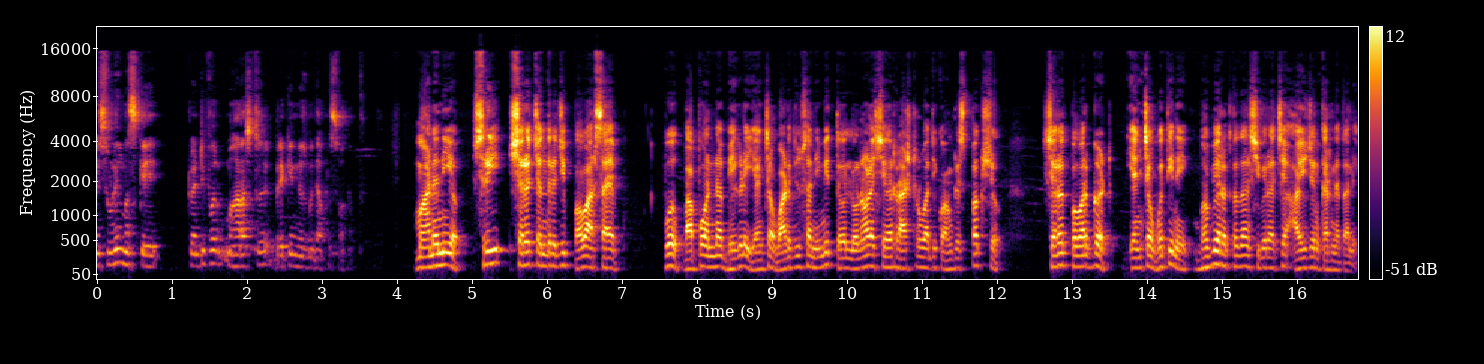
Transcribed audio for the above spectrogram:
मी Sunil Maske twenty four Maharashtra breaking न्यूजमध्ये आपलं स्वागत. माननीय श्री शरदचंद्रजी पवार साहेब व बापू अण्णा भेगडे यांच्या वाढदिवसानिमित्त लोणावळा शहर राष्ट्रवादी काँग्रेस पक्ष शरद पवार गट यांच्या वतीने भव्य रक्तदान शिबिराचे आयोजन करण्यात आले.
